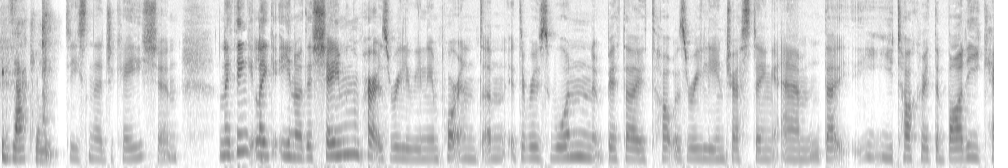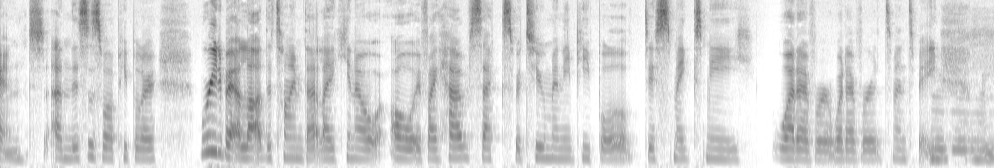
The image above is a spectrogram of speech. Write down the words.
exactly decent education. And I think like you know the shaming part is really really important. And there was one bit that I thought was really interesting. Um, that you talk about the body count, and this is what people are worried about a lot of the time that like you know oh if i have sex with too many people this makes me whatever whatever it's meant to be mm-hmm.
